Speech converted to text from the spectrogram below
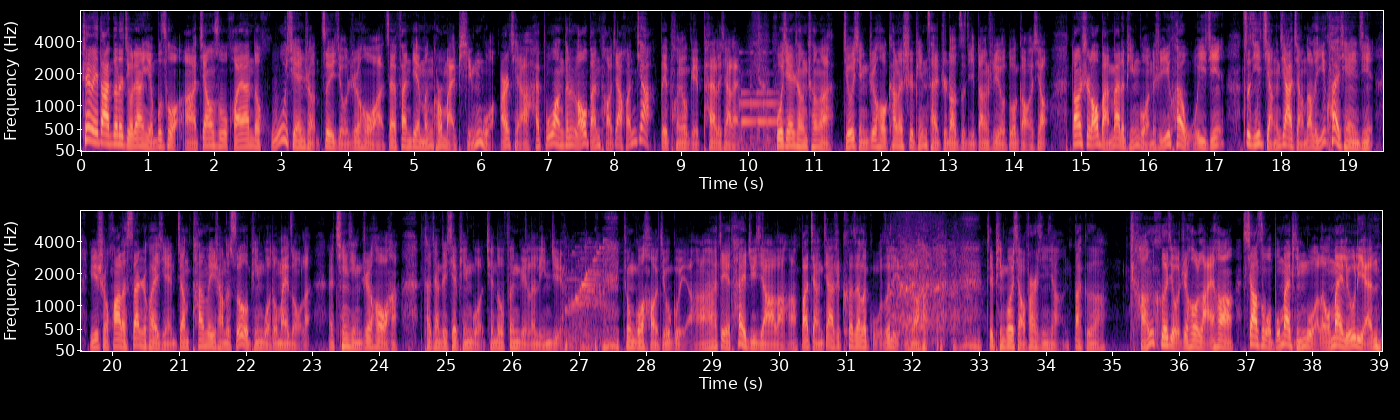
这位大哥的酒量也不错啊！江苏淮安的胡先生醉酒之后啊，在饭店门口买苹果，而且啊还不忘跟老板讨价还价，被朋友给拍了下来。胡先生称啊，酒醒之后看了视频才知道自己当时有多搞笑。当时老板卖的苹果呢是一块五一斤，自己讲价讲到了一块钱一斤，于是花了三十块钱将摊位上的所有苹果都买走了。清醒之后啊，他将这些苹果全都分给了邻居。中国好酒鬼啊啊，这也太居家了。了啊，把讲价是刻在了骨子里了，是吧？这苹果小贩心想：大哥，常喝酒之后来哈，下次我不卖苹果了，我卖榴莲。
